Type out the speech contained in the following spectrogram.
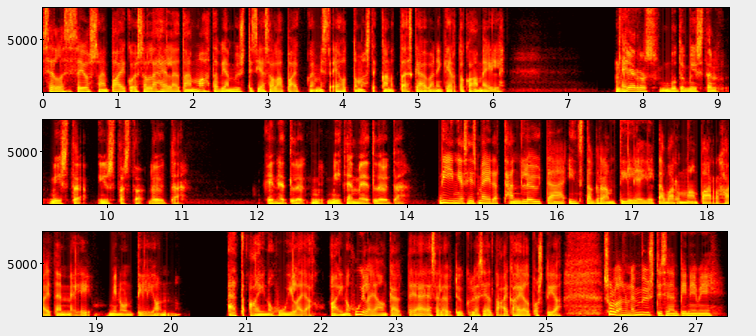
sellaisissa jossain paikoissa lähellä jotain mahtavia mystisiä salapaikkoja, missä ehdottomasti kannattaisi käydä, niin kertokaa meille. Me- Kerros muuten, mistä, mistä Instasta löytää? Kenet löy- miten meidät löytää? Niin, ja siis meidät hän löytää Instagram-tileiltä varmaan parhaiten. Eli minun tili on at Aino Huilaja. Aino Huilaja on käyttäjä ja se löytyy kyllä sieltä aika helposti. Ja sulla on semmoinen mystisempi nimi,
